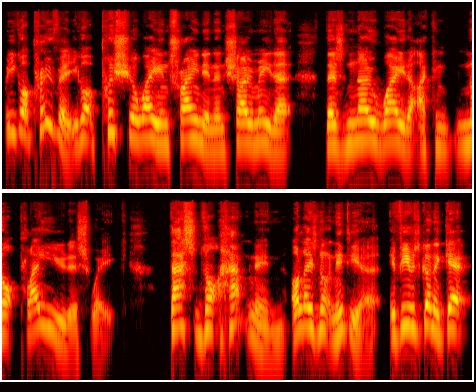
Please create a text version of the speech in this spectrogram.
But you got to prove it. You got to push your way in training and show me that there's no way that I can not play you this week. That's not happening. Ole's not an idiot. If he was going to get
